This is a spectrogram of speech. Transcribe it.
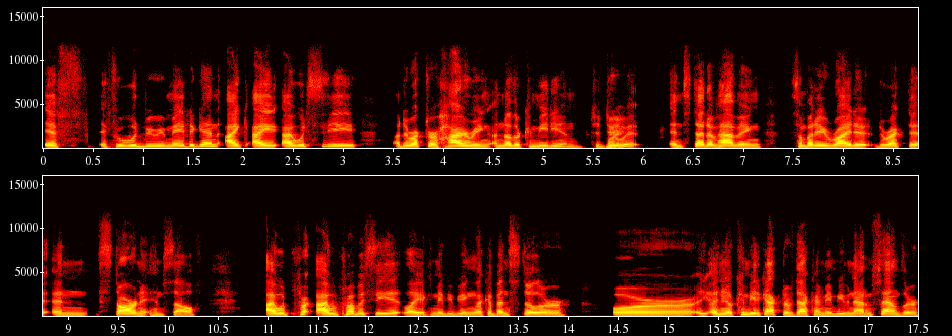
if if it would be remade again, I I, I would see a director hiring another comedian to do Right. it instead of having somebody write it, direct it, and star in it himself. I would pr- I would probably see it like maybe being like a Ben Stiller or you know comedic actor of that kind, maybe even Adam Sandler,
